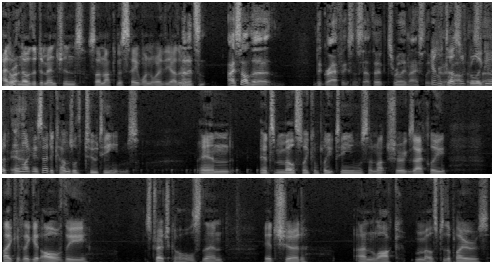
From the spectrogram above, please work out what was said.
I don't Right. know the dimensions, so I'm not going to say one way or the other. But it's. I saw the the graphics and stuff. It's really nicely. it printed does off look and really stuff. good, and Yeah. like I said, it comes with two teams, and it's mostly complete teams. I'm not sure exactly, like if they get all of the stretch goals, then it should unlock most of the players.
